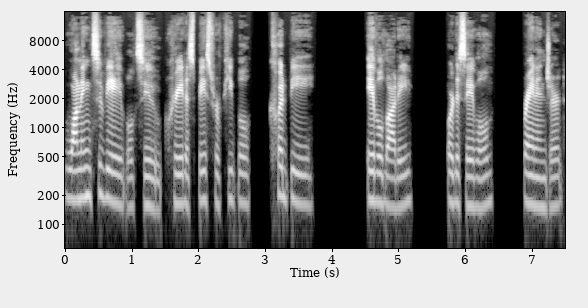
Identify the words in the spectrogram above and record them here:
wanting to be able to create a space where people could be able bodied or disabled, brain injured,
